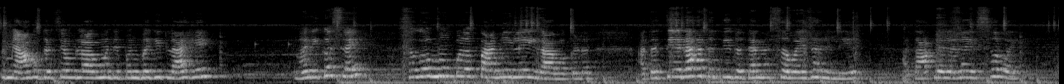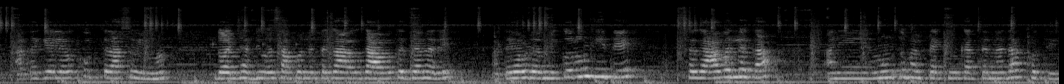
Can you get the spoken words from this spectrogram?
तुम्ही अगोदरच्या ब्लॉगमध्ये पण बघितलं आहे. आणि कसं आहे सगळं मोकळं पाणी लई गावाकडं. आता ते राहतात तिथं त्यांना सवय झालेली आहे. आता आपल्याला नाही सवय. आता गेल्यावर खूप त्रास होईल मग. दोन चार दिवस आपण आता गाव गावाकडे जाणार आहे. आता एवढं मी करून घेते. सगळं आवरलं का? आणि मग तुम्हाला पॅकिंग करताना दाखवते.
